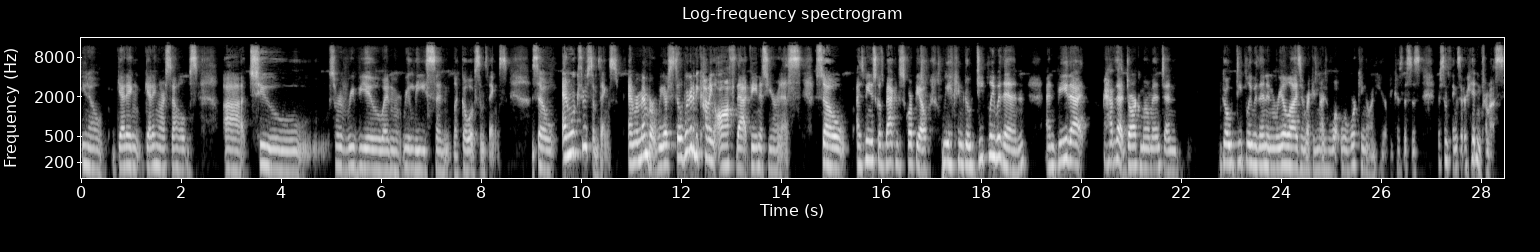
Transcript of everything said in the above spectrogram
you know, getting getting ourselves uh, to sort of review and release and let go of some things. So and work through some things and remember we are still we're going to be coming off that venus uranus. So as venus goes back into scorpio we can go deeply within and be that have that dark moment and go deeply within and realize and recognize what we're working on here because this is there's some things that are hidden from us.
